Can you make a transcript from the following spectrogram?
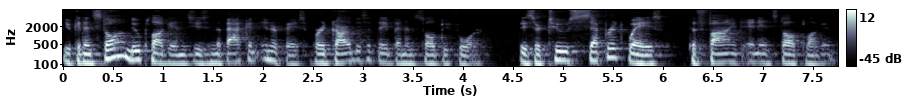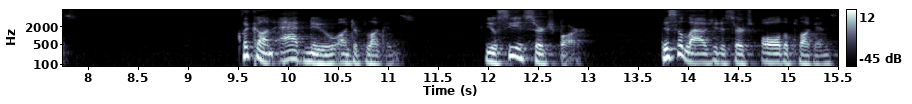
You can install new plugins using the backend interface regardless if they've been installed before. These are two separate ways to find and install plugins. Click on Add New under Plugins. You'll see a search bar. This allows you to search all the plugins,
